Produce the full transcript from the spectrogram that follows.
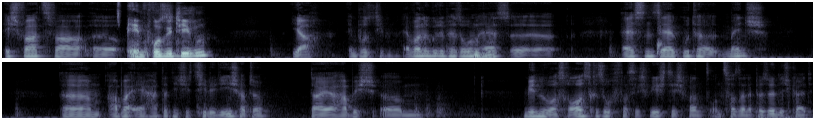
Ich war zwar äh, Im Positiven? Ja, im Positiven. Er war eine gute Person. Mhm. Er, ist, äh, er ist ein sehr guter Mensch. Ähm, aber er hatte nicht die Ziele, die ich hatte. Daher habe ich ähm, mir nur was rausgesucht, was ich wichtig fand, und zwar seine Persönlichkeit.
